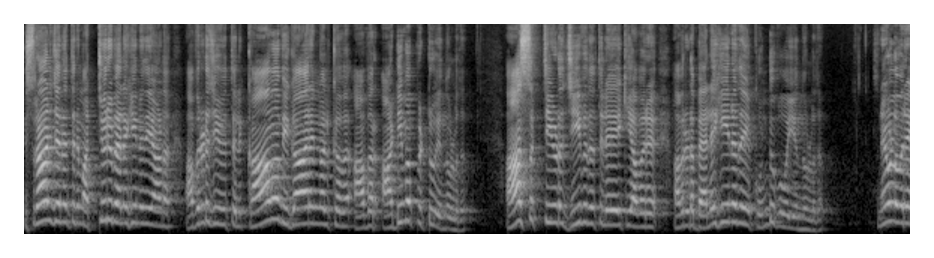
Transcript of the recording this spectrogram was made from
ഇസ്രായേൽ ജനത്തിന് മറ്റൊരു ബലഹീനതയാണ് അവരുടെ ജീവിതത്തിൽ കാമവികാരങ്ങൾക്ക് അവർ അടിമപ്പെട്ടു എന്നുള്ളത്. ആസക്തിയുടെ ജീവിതത്തിലേക്ക് അവർ അവരുടെ ബലഹീനതയെ കൊണ്ടുപോയി എന്നുള്ളത്. സ്നേഹമുള്ളവരെ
